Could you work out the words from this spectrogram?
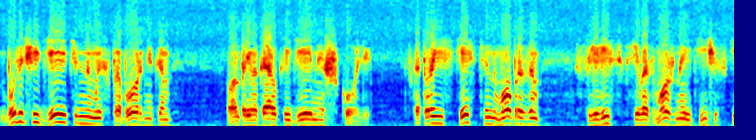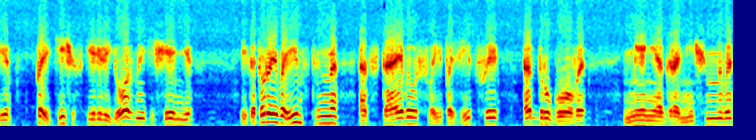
Будучи деятельным их поборником, он примыкал к идейной школе, в которой естественным образом слились всевозможные этические, поэтические, религиозные течения, и которая воинственно отстаивала свои позиции от другого, менее ограниченного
